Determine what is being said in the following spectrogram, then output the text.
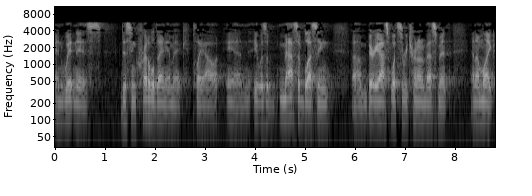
and witness this incredible dynamic play out. And it was a massive blessing um, Barry asked, "What's the return on investment?" And I'm like,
